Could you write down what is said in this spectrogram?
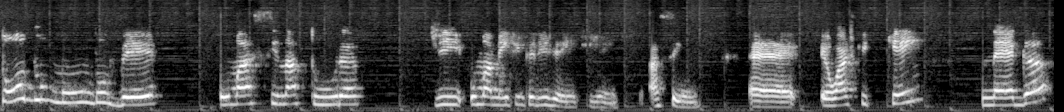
todo mundo vê uma assinatura de uma mente inteligente, gente. Assim, é, eu acho que quem nega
